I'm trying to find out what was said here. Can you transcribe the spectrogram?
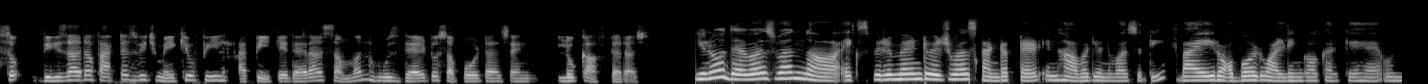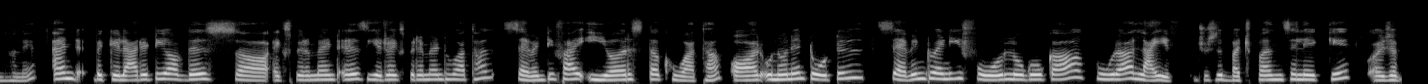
so these are the factors which make you feel happy के there are someone who is there to support us and look after us You know, there was one uh, experiment which was conducted in Harvard University by Robert Waldinger करके है उन्होंने and peculiarity of this uh, experiment is ये जो experiment हुआ था 75 years तक हुआ था और उन्होंने total 724 लोगों का पूरा life जैसे बचपन से लेके और जब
